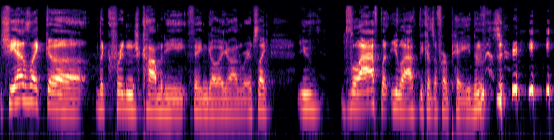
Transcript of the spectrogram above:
She has like uh the cringe comedy thing going on where it's like you laugh but you laugh because of her pain and misery.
